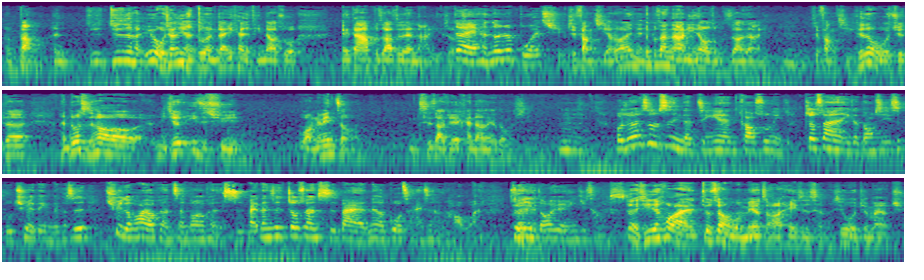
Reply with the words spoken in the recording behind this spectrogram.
很棒，很就是就是，因为我相信很多人在一开始听到说，哎，大家不知道这在哪里的时候，对，很多人就不会去，就放弃，然后说哎，你都不知道哪里，那我怎么知道在哪里？嗯，就放弃。可是我觉得很多时候，你就一直去往那边走，你迟早就会看到那个东西。嗯，我觉得是不是你的经验告诉你，就算一个东西是不确定的，可是去的话有可能成功，有可能失败，但是就算失败了，那个过程还是很好玩，所以你都会愿意去尝试。对，其实后来就算我们没有找到黑石城，其实我觉得蛮有趣。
